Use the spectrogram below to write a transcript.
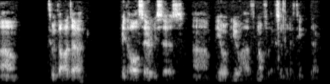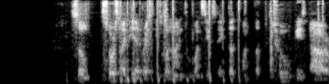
um, to the other, with all services, um, you, you have no flexibility there. So source IP address is 192.168.1.2 is our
